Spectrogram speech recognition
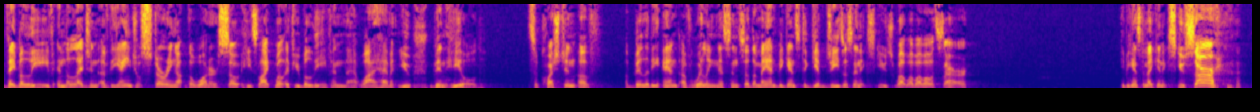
they believe in the legend of the angel stirring up the water. So he's like, Well, if you believe in that, why haven't you been healed? It's a question of ability and of willingness. And so the man begins to give Jesus an excuse. Well, well, well, well sir. He begins to make an excuse. Sir,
